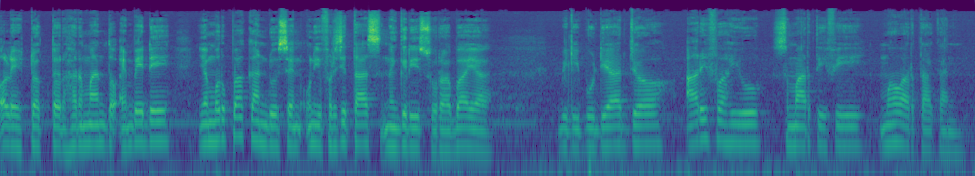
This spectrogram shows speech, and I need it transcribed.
oleh Dr. Harmanto MPD yang merupakan dosen Universitas Negeri Surabaya. Billy Budiarjo, Arif Wahyu, Smart TV, mewartakan.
